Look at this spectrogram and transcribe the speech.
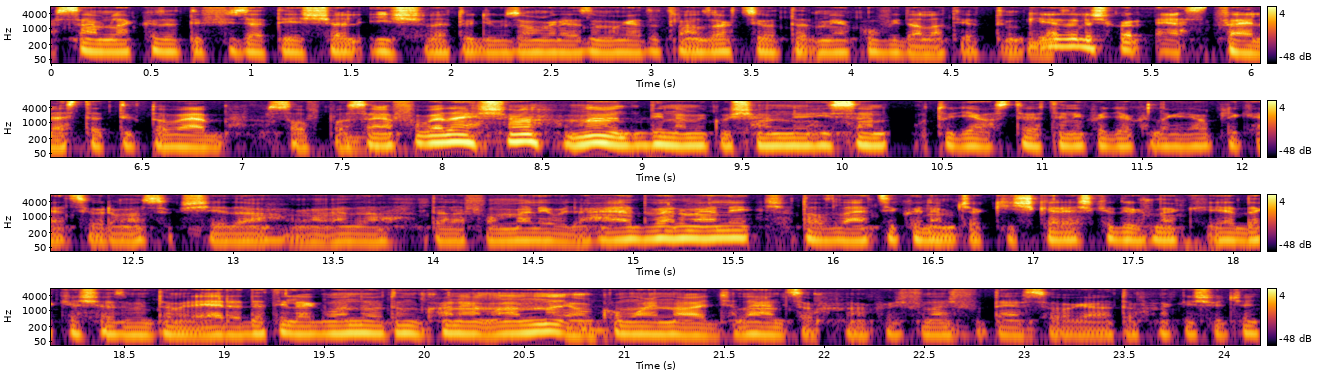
számlák közötti fizetéssel is le tudjuk zongorázni magát a tranzakciót, tehát mi a Covid alatt jöttünk ki ezzel, és akkor ezt fejlesztettük tovább softpost elfogadással. Nagyon dinamikusan nő, hiszen ott ugye az történik, hogy gyakorlatilag egy applikációra van szükség a, a, a telefon mellé, vagy a hardware mellé, és hát az látszik, hogy nem csak kiskereskedőknek érdekes ez, mint amire eredetileg gondoltunk, hanem, hanem nagyon komoly nagy láncoknak, vagy nagy futárszolgálatoknak is, úgyhogy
